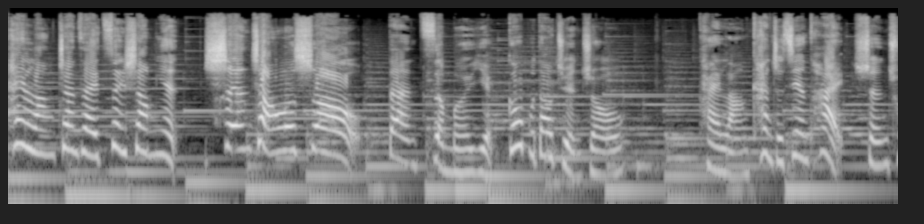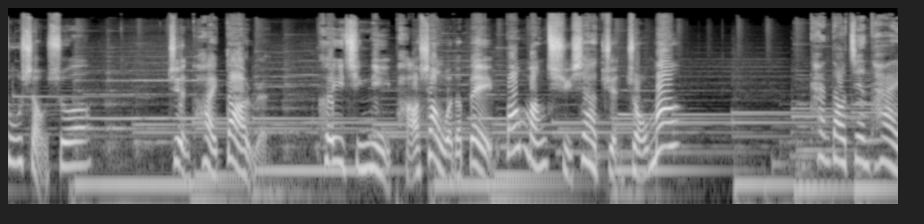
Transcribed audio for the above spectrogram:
太郎站在最上面，伸长了手，但怎么也勾不到卷轴。太郎看着健太，伸出手说：“健太大人，可以请你爬上我的背，帮忙取下卷轴吗？”看到健太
